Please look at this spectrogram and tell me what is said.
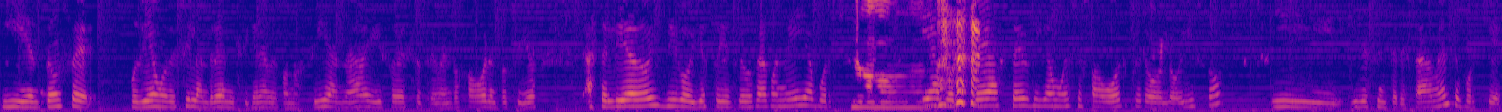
y entonces podríamos decir, la Andrea ni siquiera me conocía, nada, y hizo ese tremendo favor. Entonces yo, hasta el día de hoy, digo, yo estoy endeudada con ella porque no tenía por qué hacer, digamos, ese favor, pero lo hizo y, desinteresadamente porque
